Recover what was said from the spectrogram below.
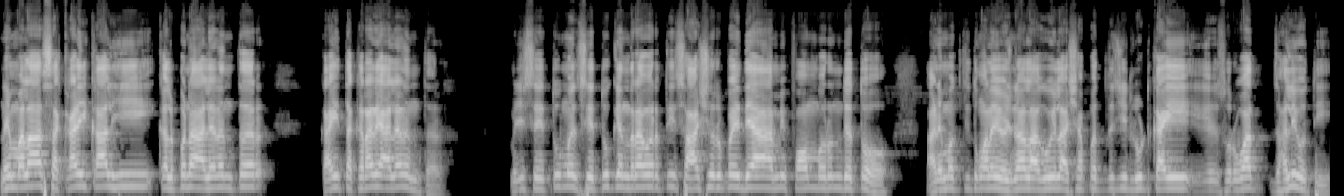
नाही मला सकाळी काल ही कल्पना आल्यानंतर काही तक्रारी आल्यानंतर म्हणजे सेतू म सेतू केंद्रावरती सहाशे रुपये द्या आम्ही फॉर्म भरून देतो. आणि मग ती तुम्हाला योजना लागू होईल अशा पद्धतीची लूट काही सुरुवात झाली होती.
